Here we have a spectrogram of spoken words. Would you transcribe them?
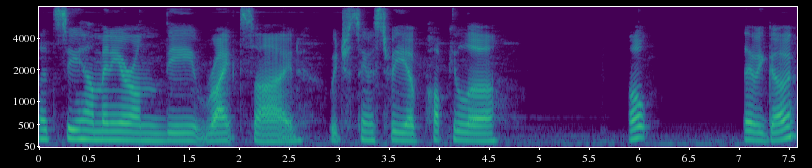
Let's see how many are on the right side, which seems to be a popular... Oh, there we go.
